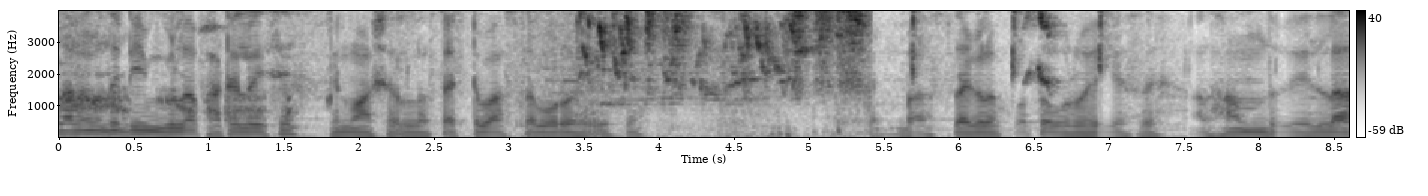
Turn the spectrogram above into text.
লালের মধ্যে ডিমগুলা ফাটে লইছে। মাশাল্লাহ চারটে বাচ্চা বড় হয়ে গেছে। বাচ্চাগুলো কত বড় হয়ে গেছে। আলহামদুলিল্লাহ।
